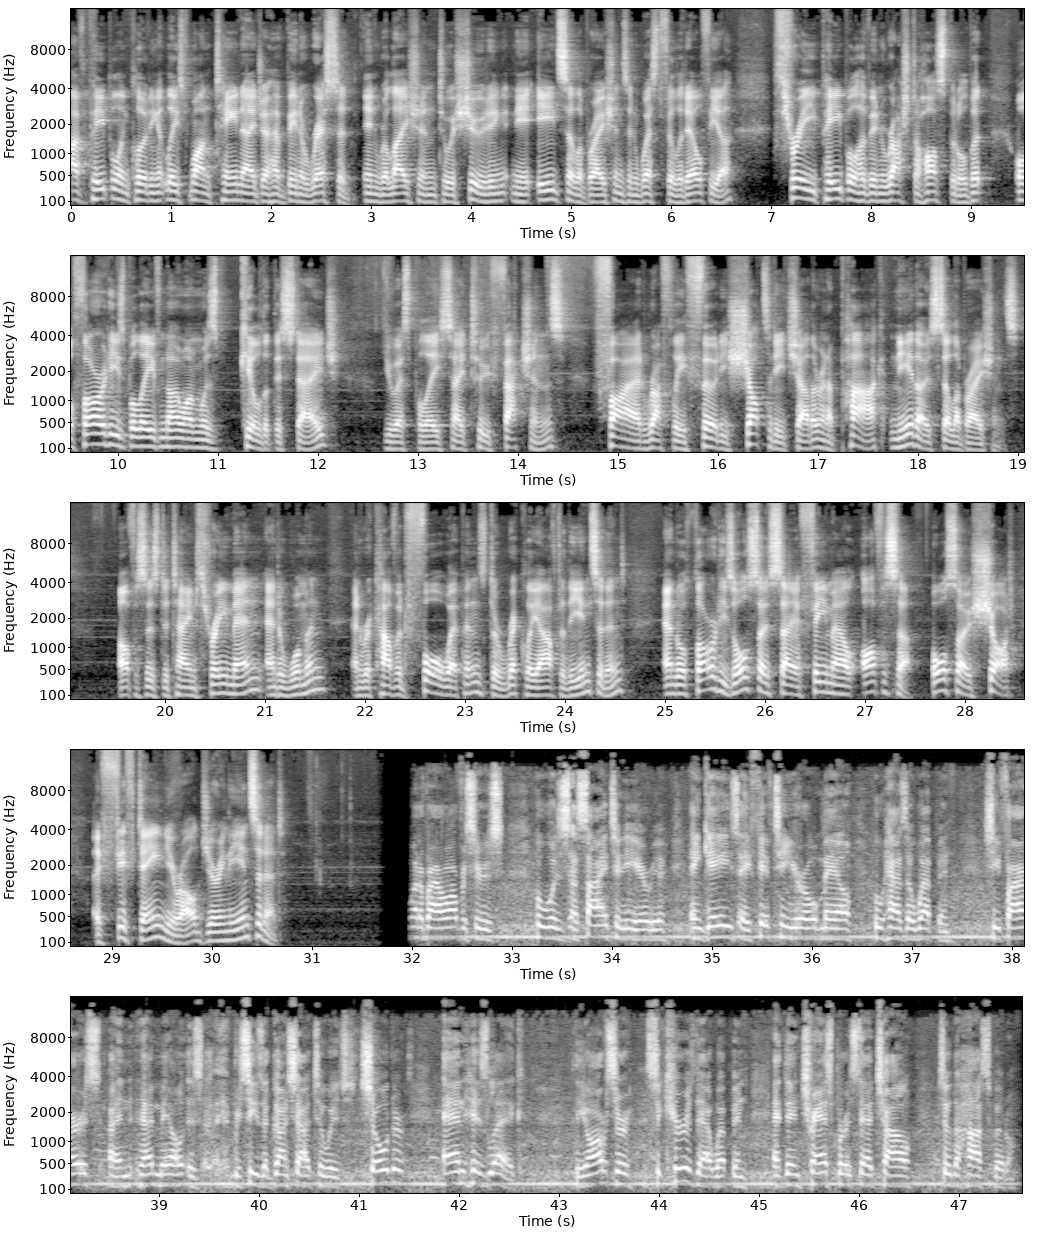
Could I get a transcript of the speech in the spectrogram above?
Five people, including at least one teenager, have been arrested in relation to a shooting near Eid celebrations in West Philadelphia. Three people have been rushed to hospital, but authorities believe no one was killed at this stage. US police say two factions fired roughly 30 shots at each other in a park near those celebrations. Officers detained three men and a woman and recovered four weapons directly after the incident. And authorities also say a female officer also shot a 15 year old during the incident. One of our officers who was assigned to the area engaged a 15 year old male who has a weapon. She fires, and that male is, receives a gunshot to his shoulder and his leg. The officer secures that weapon and then transports that child to the hospital.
